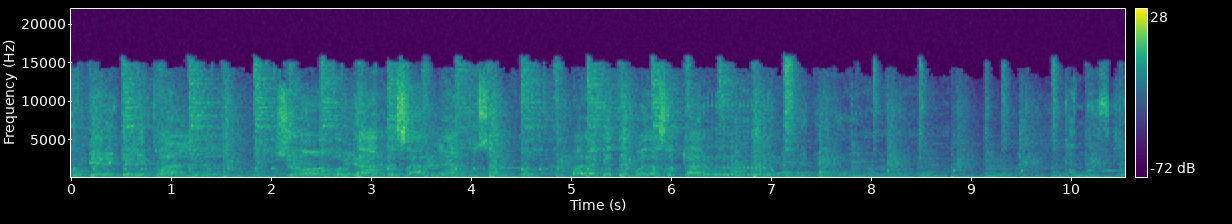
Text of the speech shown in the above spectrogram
cumbiera intelectual yo voy a rezarle a tu santo para que te pueda soltar un momentito Kandinsky,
